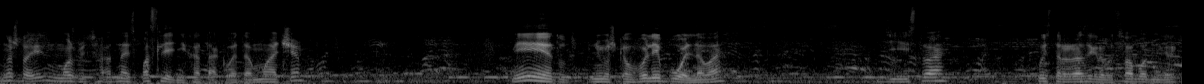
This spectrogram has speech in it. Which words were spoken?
Ну что, и может быть одна из последних атак в этом матче. И тут немножко волейбольного действа. Быстро разыгрывают свободные игроки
